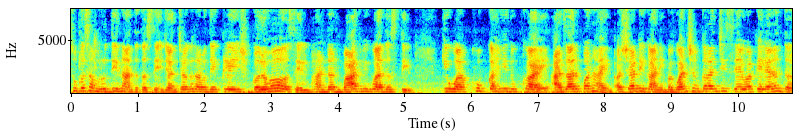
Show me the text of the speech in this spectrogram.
सुख समृद्धी नांदत असते. ज्यांच्या घरामध्ये क्लेश कलह असेल भांडण वादविवाद असतील किंवा खूप काही दुःख आहे आजारपण आहे अशा ठिकाणी भगवान शंकरांची सेवा केल्यानंतर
